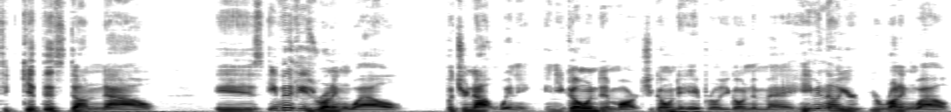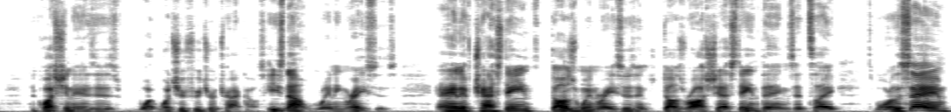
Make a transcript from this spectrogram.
to get this done now is even if he's running well, but you're not winning, and you go into March, you go into April, you go into May, even though you're you're running well, the question is is what what's your future at Trackhouse? He's not winning races. And if Chastain does win races and does Ross Chastain things, it's like it's more of the same.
